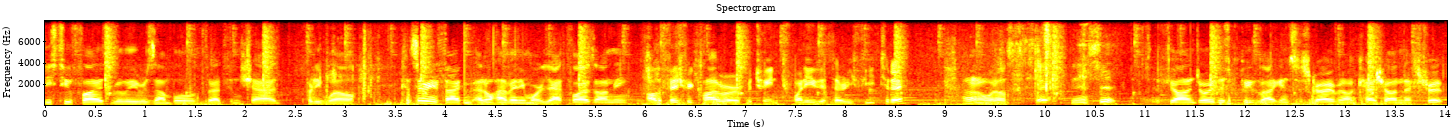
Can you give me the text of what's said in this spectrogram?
These two flies really resemble threadfin shad pretty well. Considering the fact I don't have any more yak flies on me. All the fish we caught were between 20 to 30 feet today. I don't know what else to say. Think that's it. If y'all enjoyed this, please like and subscribe and I'll catch y'all on the next trip.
